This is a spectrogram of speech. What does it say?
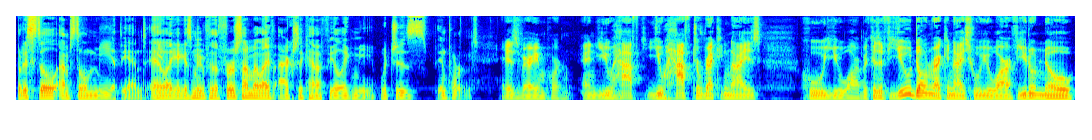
but it's still i'm still me at the end. And Yeah. like i guess maybe for the first time in my life i actually kind of feel like me which is important It is very important, and you have you have to recognize who you are. Because if you don't recognize who you are, if you don't know,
